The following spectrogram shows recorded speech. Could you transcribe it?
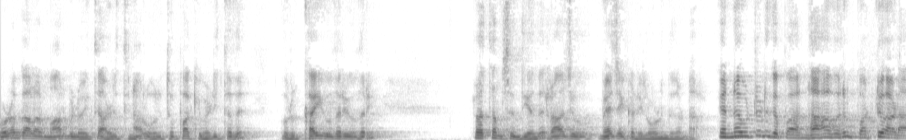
முழங்காலால் மார்பில் வைத்து அழுத்தினார் ஒரு துப்பாக்கி வெடித்தது ஒரு கை உதறி உதறி ரத்தம் சிந்தியது. ராஜு மேஜைக்கடியில் ஒழுந்து கொண்டார். என்ன விட்டுடுங்கப்பா நான் வரும் பட்டு ஆடா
